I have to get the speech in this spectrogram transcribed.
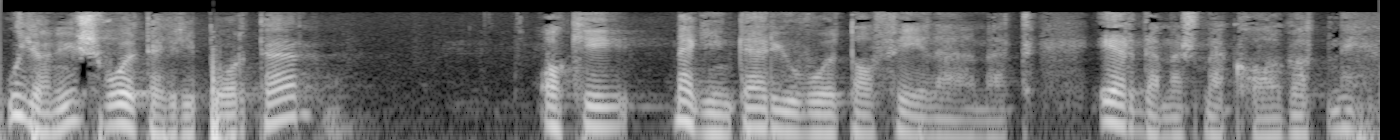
Ugyanis volt egy riporter, aki meginterjúvolta a félelmet. Érdemes meghallgatni.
